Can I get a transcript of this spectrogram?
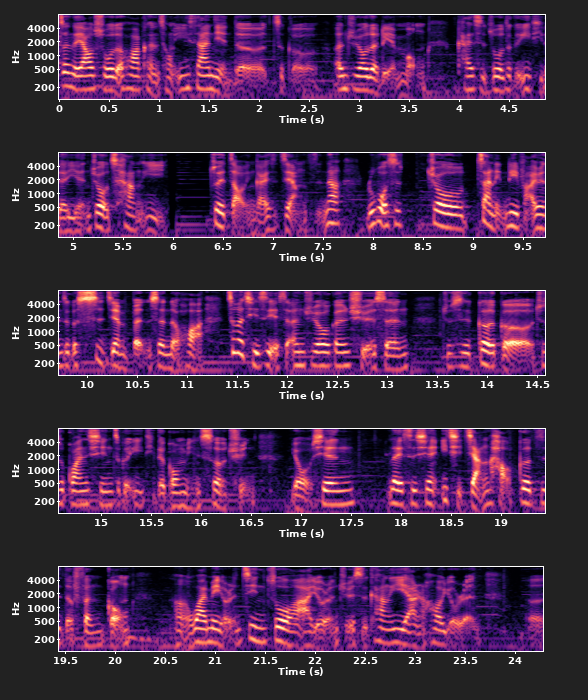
真的要说的话，可能从一三年的这个 NGO 的联盟开始做这个议题的研究倡议。最早应该是这样子。那如果是就占领立法院这个事件本身的话，这个其实也是 NGO 跟学生，就是各个就是关心这个议题的公民社群，有先类似先一起讲好各自的分工。呃，外面有人静坐啊，有人绝食抗议啊，然后有人呃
